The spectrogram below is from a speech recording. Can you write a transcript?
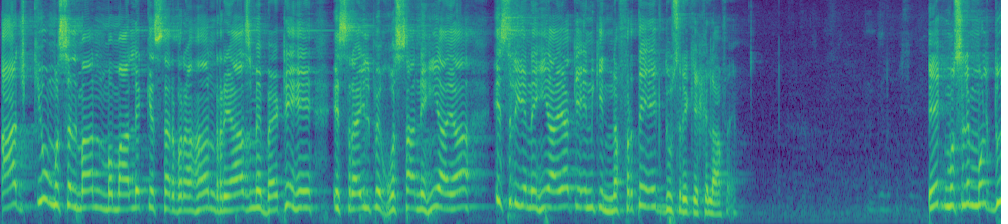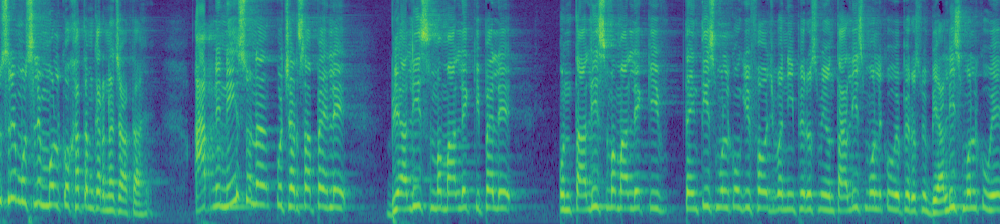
آج کیوں مسلمان ممالک کے سربراہان ریاض میں بیٹھے ہیں؟ اسرائیل پہ غصہ نہیں آیا، اس لیے نہیں آیا کہ ان کی نفرتیں ایک دوسرے کے خلاف ہیں۔ ایک مسلم ملک دوسرے مسلم ملک کو ختم کرنا چاہتا ہے۔ آپ نے نہیں سنا کچھ عرصہ پہلے، بیالیس ممالک کی پہلے، انتالیس ممالک کی تینتیس ملکوں کی فوج بنی، پھر اس میں انتالیس ملک ہوئے، پھر اس میں بیالیس ملک ہوئے،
